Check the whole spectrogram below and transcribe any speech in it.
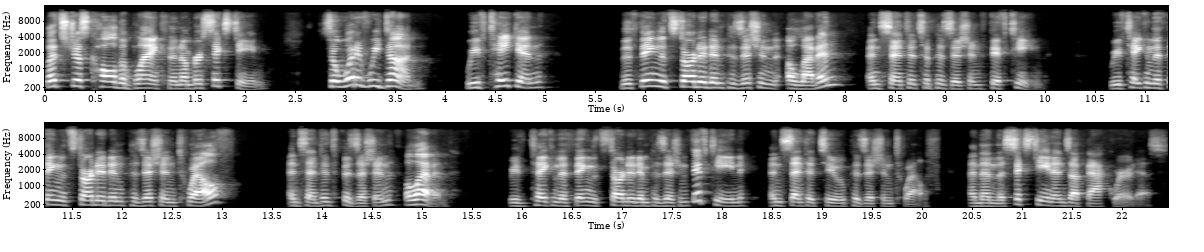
let's just call the blank the number 16. So what have we done? We've taken the thing that started in position 11 and sent it to position 15. We've taken the thing that started in position 12 and sent it to position 11. We've taken the thing that started in position 15 and sent it to position 12. And then the 16 ends up back where it is.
